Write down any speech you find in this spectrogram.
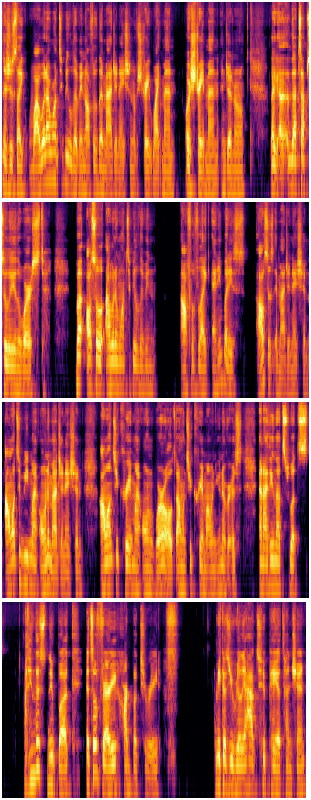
it's just like, why would I want to be living off of the imagination of straight white men or straight men in general? Like, uh, that's absolutely the worst. But also, I wouldn't want to be living off of like anybody's else's imagination. I want to be my own imagination. I want to create my own world. I want to create my own universe. And I think that's what's I think this new book, it's a very hard book to read because you really have to pay attention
